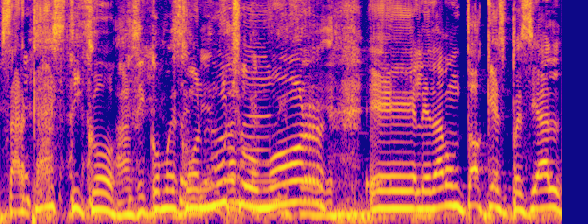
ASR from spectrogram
sarcástico, Así como es con mucho humor. Sí. Eh, le daba un toque especial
